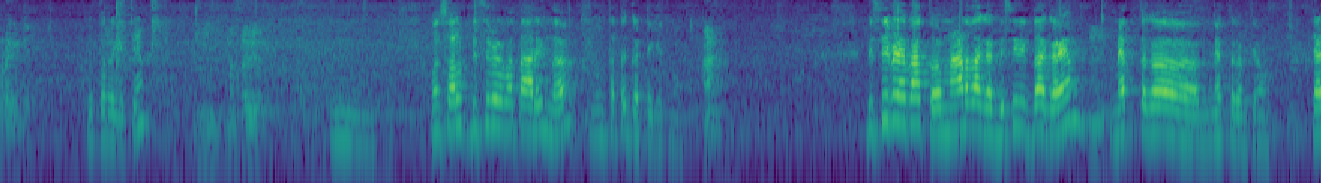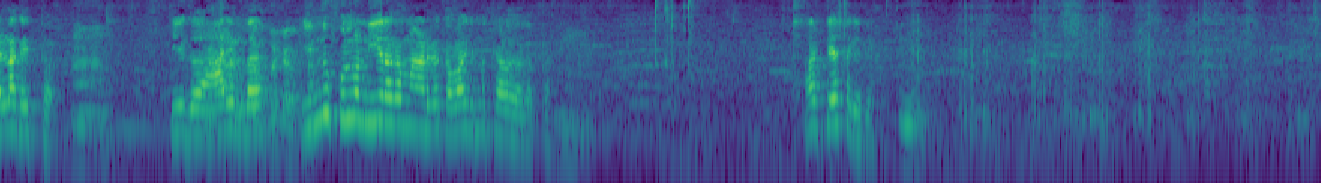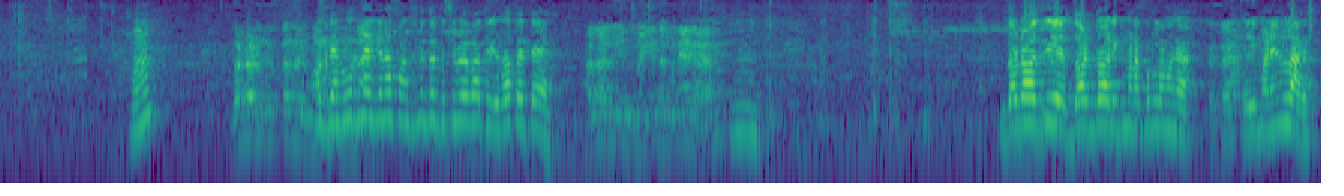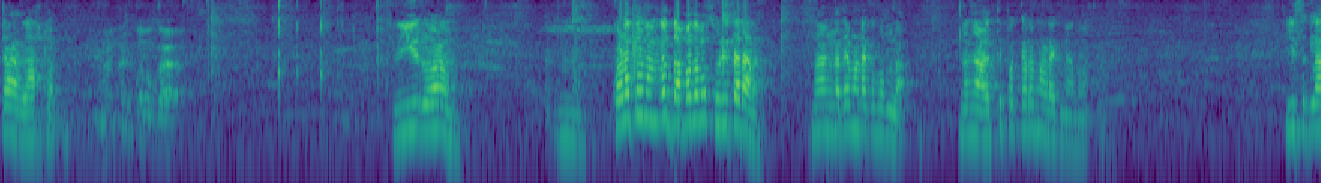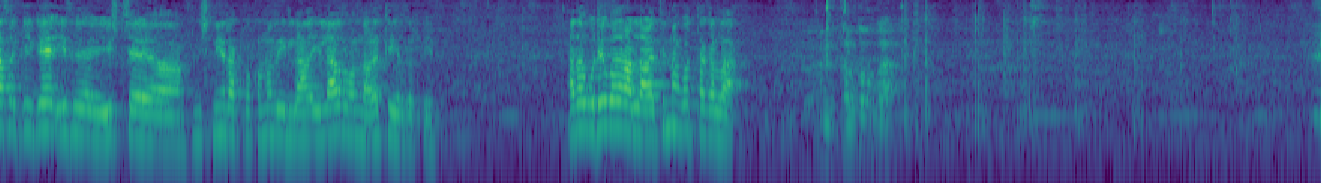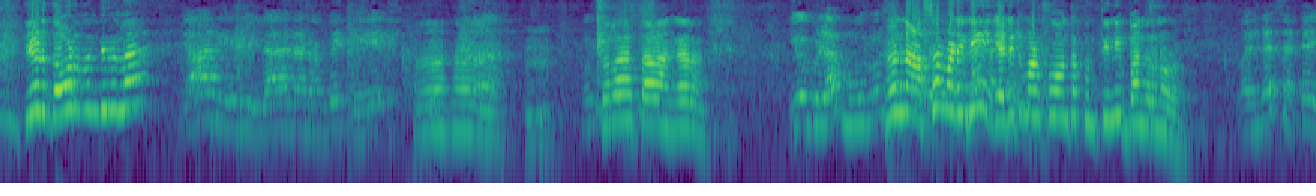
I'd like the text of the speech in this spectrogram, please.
ಸೂಪರ್ ಆಗೈತ್ಯಾ ಹ್ಞೂ ಒಂದು ಸ್ವಲ್ಪ ಬಿಸಿಬೇಳೆ ಭಾತ್ ಆರಿಂದ ಒಂದು ತಟ್ಟ ಗಟ್ಟಿಗೈತೆ ನಾವು ಬಿಸಿಬೇಳೆ ಬಾತು ಮಾಡಿದಾಗ ಬಿಸಿ ಇದ್ದಾಗ ಮೆತ್ತಗ ಮೆತ್ತಗಂತೀವಿ ನಾವು. ತೆಳ್ಳಗೈತ್ತು ಈಗ ಆರಿಂದ ಇನ್ನೂ ಫುಲ್ ನೀರಾಗ ಮಾಡ್ಬೇಕು ಅವಾಗ ಇನ್ನು ತೆಳ್ಳಗಾಗತ್ತ ಅದ್ರ ಟೇಸ್ಟ್ ಆಗೈತಿ. ಬೆಂಗಳೂರಿನಾಗ ಏನೋ ಫಂಕ್ಷನ್ ಇದ್ದ ಬಿಸಿಬೇಳೆ ಭಾತ್ ಇರತೈತೆ. ಅಲ್ಲ ನೀನ್ ಮಗಿದ ಮನ್ಯಾಗ? ಹ್ಮ್. ದೊಡ್ಡ ಅಡ್ಗಿ ದೊಡ್ಡ ಅಡಿಗೆ ಮಾಡಕ್ ಬರಲ್ಲ ನನಗ. ಈ ಮಣಿನಲ್ಲ ಇಷ್ಟ ಲಾಸ್ಟ್ ನೀರು ಕೊಡತ ನಂಗ ದಬ ದಬ ಸುರಿತಾರ. ನಂಗೆ ಅದೇ ಮಾಡಕ್ ಬರಲ್ಲ. ನಂಗೆ ಅಳತಿ ಪಕ್ಕರ ಮಾಡಕ್ ನಾನು. ಈಸ್ ಗ್ಲಾಸ್ ಅಕ್ಕಿಗೆ ಇಸ್ ಇಷ್ಟ ಇಷ್ಟ ನೀರ್ ಹಾಕ್ಬೇಕು ಅನ್ನೋದು ಇಲ್ಲ. ಇಲ್ಲಾದ್ರೂ ಒಂದ್ ಅಳತಿ ಇರ್ತೈತಿ. ಅದ ಉರಿ ಹೋದ್ರ ಅಲ್ಲಿ, ಅಳತಿನ ಗೊತ್ತಾಗಲ್ಲ ಹಂಗ ಕಲ್ಕೋಬೇಕ ಎರಡು ದೌಡ್ ಬಂದಿರಲ್ಲ? ಯಾರು ಇರ್ಲಿಲ್ಲ ನಾನು ಒಬ್ಬೇಕೆ ಹಾ ಹಾ. ಹ್ಮ್. ಚಲೋ ಆತಾಳ ಹಂಗಾರ. ಇವುಗಳ ಮೂರು ನಾನು ಮಾಡೀನಿ ಎಡಿಟ್ ಮಾಡ್ಕೋ ಅಂತ ಕುಂತೀನಿ ಬಂದ್ರ ನೋಡು. ಒಂದೇ ಸಟ್ಟೆ.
